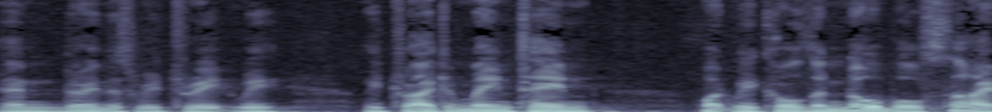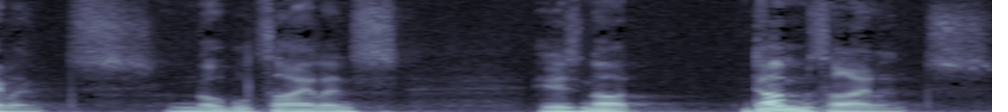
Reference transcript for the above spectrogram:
and during this retreat we, we try to maintain what we call the noble silence. Noble silence is not dumb silence.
